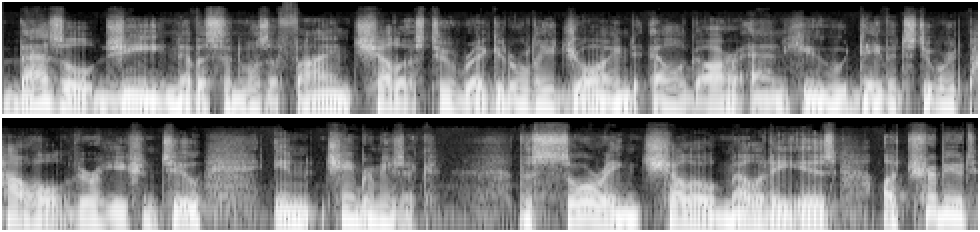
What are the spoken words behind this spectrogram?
Basil G. Nevinson was a fine cellist who regularly joined Elgar and Hew David Steuart Powell, Variation 2, in chamber music. The soaring cello melody is a tribute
